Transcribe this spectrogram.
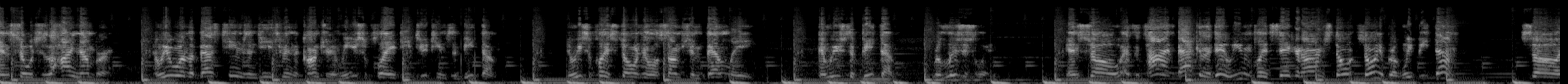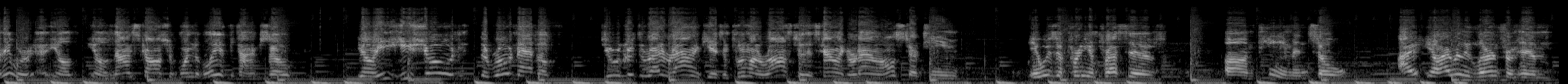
and so which is a high number. And we were one of the best teams in D3 in the country, and we used to play D2 teams and beat them. And we used to play Stonehill, Assumption, Bentley, and we used to beat them religiously. And so at the time, back in the day, we even played Sacred Heart and Stony Brook, and we beat them. So they were, uh, you know, you know, non-scholarship one AA at the time. So, you know, he, he showed the roadmap of if you recruit the right Rhode Island kids and put them on a roster that's kind of like a Rhode Island All-Star team, it was a pretty impressive um, team. And so I, you know, I really learned from him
